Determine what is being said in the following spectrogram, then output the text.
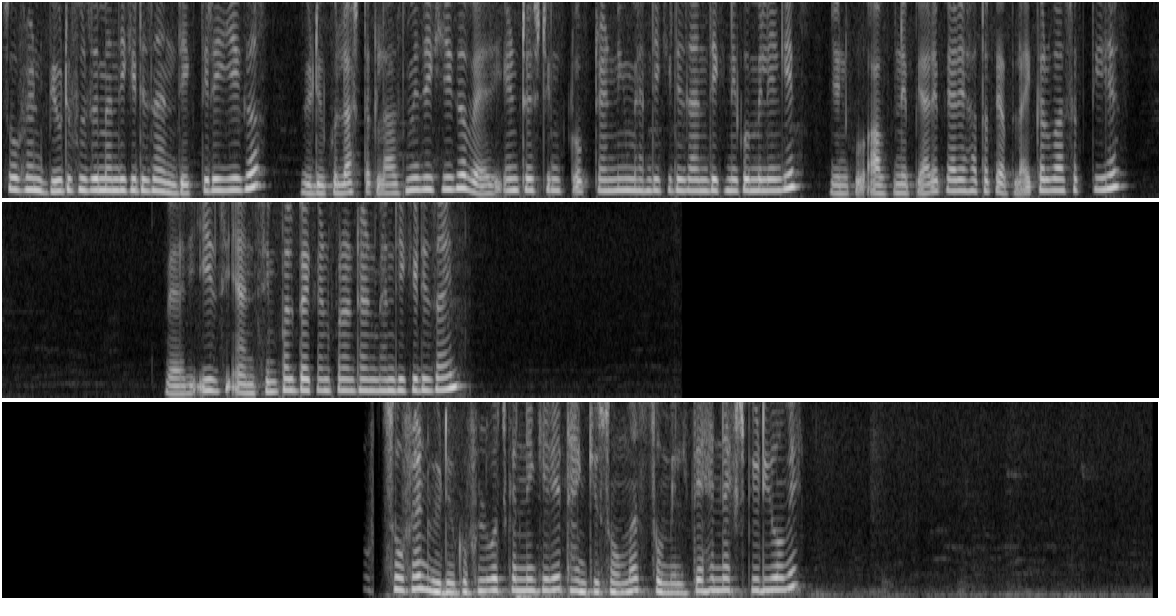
सो फ्रेंड ब्यूटीफुल से मेहंदी की डिज़ाइन देखते रहिएगा। वीडियो को लास्ट तक लास्ट में देखिएगा। Very interesting top trending mehndi की डिज़ाइन देखने को मिलेंगे, जिनको आप अपने प्यारे प्यारे हाथों पे अप्लाई करवा सकती है। Very easy and simple back end front hand mehndi की डिज़ाइन सो फ्रेंड वीडियो को फुल वॉच करने के लिए thank you so much so मिलते हैं नेक्स्ट वीडियो में.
